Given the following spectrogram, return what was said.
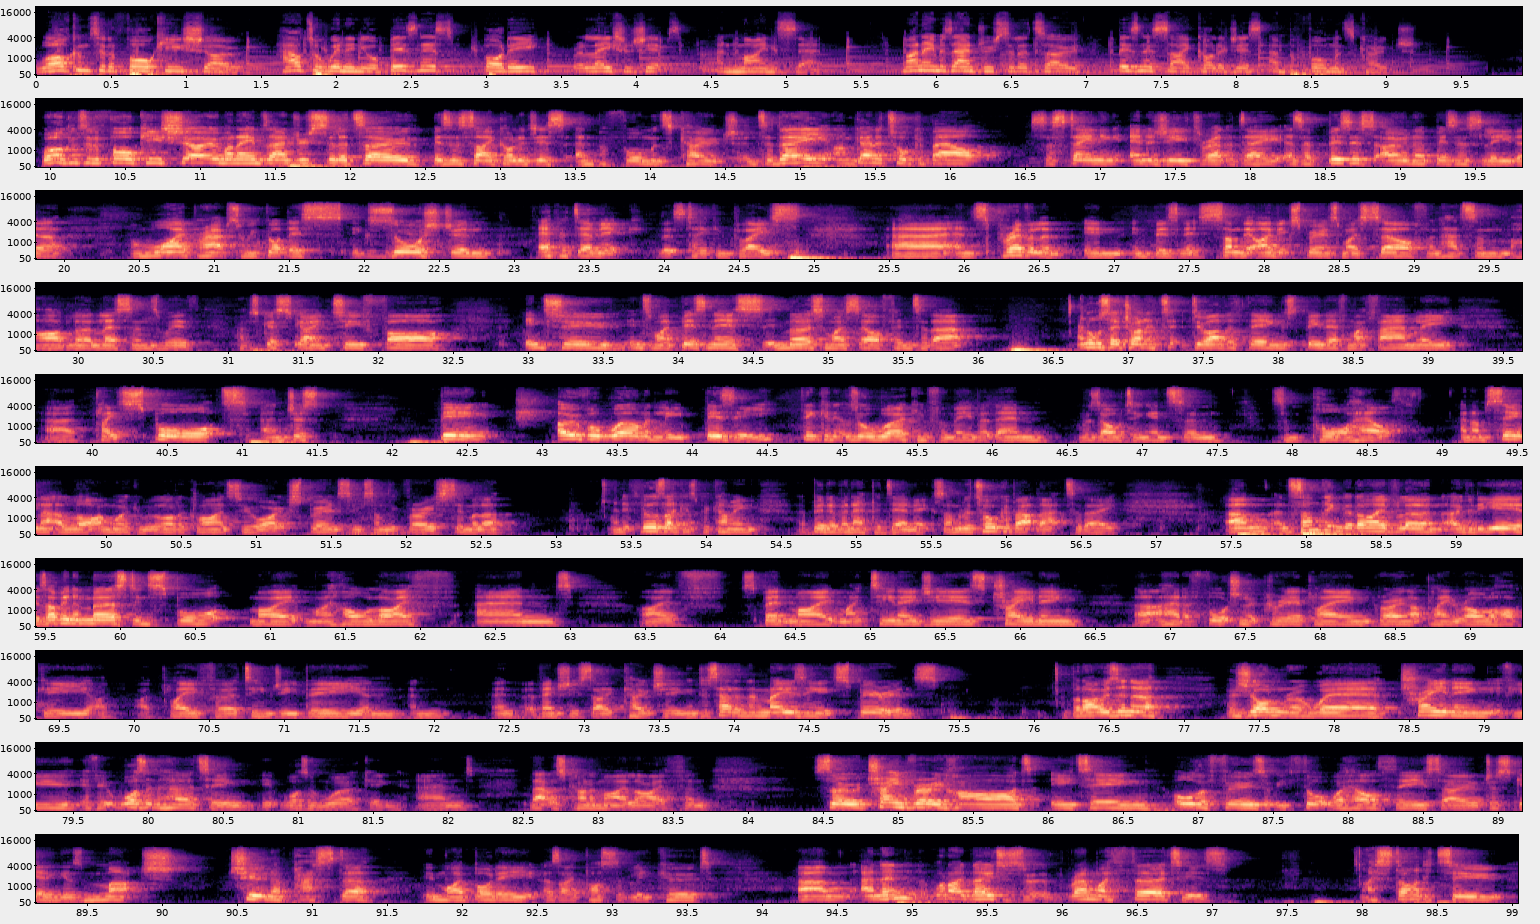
Welcome to the Four Keys Show how to win in your business, body, relationships, and mindset. My name is Andrew Sillitoe, business psychologist and performance coach. Welcome to the Four Keys Show. My name is Andrew Sillitoe, business psychologist and performance coach. And today I'm going to talk about sustaining energy throughout the day as a business owner, business leader, and why perhaps we've got this exhaustion epidemic that's taking place. Uh, and it's prevalent in, in business. Something I've experienced myself and had some hard learned lessons with I was just going too far into, into my business, immersing myself into that, and also trying to t- do other things, be there for my family, uh, play sport, and just being overwhelmingly busy, thinking it was all working for me, but then resulting in some, some poor health. And I'm seeing that a lot. I'm working with a lot of clients who are experiencing something very similar and it feels like it's becoming a bit of an epidemic. So I'm going to talk about that today. Um, and something that I've learned over the years, I've been immersed in sport my, my whole life, and I've spent my, my teenage years training. Uh, I had a fortunate career playing, growing up playing roller hockey. I, I played for Team GB and, and, and eventually started coaching and just had an amazing experience. But I was in a, a genre where training, if you if it wasn't hurting, it wasn't working. And that was kind of my life. And so trained very hard, eating all the foods that we thought were healthy. So just getting as much tuna pasta in my body as I possibly could. Um, and then what I noticed around my 30s, I started to,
